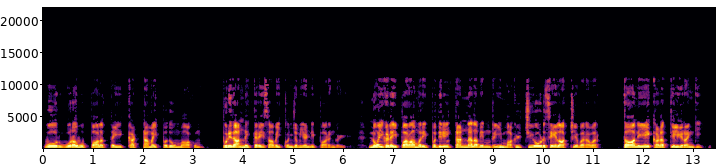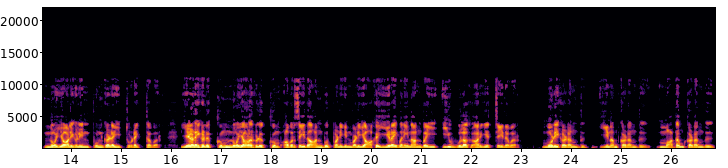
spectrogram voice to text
ஓர் உறவு பாலத்தை கட்டமைப்பதும் ஆகும். புனித அன்னை தெரேசாவை கொஞ்சம் எண்ணிப் பாருங்கள். நோய்களை பராமரிப்பதில் தன்னலமின்றி மகிழ்ச்சியோடு செயலாற்றியவர் அவர். தானே களத்தில் இறங்கி நோயாளிகளின் புண்களை துடைத்தவர். ஏழைகளுக்கும் நோயாளர்களுக்கும் அவர் செய்த அன்பு பணியின் வழியாக இறைவனின் அன்பை இவ்வுலகு அறியச் செய்தவர். மொழி கடந்து இனம் கடந்து மதம் கடந்து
